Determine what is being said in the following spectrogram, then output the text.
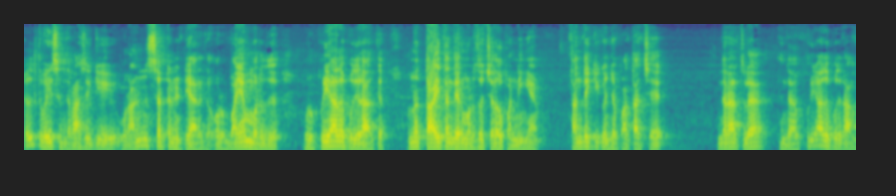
ஹெல்த் வைஸ் இந்த ராசிக்கு ஒரு அன்சர்டனிட்டியாக இருக்குது ஒரு பயம் வருது ஒரு புரியாத புதிராக இருக்குது இன்னும் தாய் தந்தையர் மருத்துவ செலவு பண்ணிங்க தந்தைக்கு கொஞ்சம் பார்த்தாச்சு. இந்த நேரத்தில் இந்த புரியாத புதிராக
